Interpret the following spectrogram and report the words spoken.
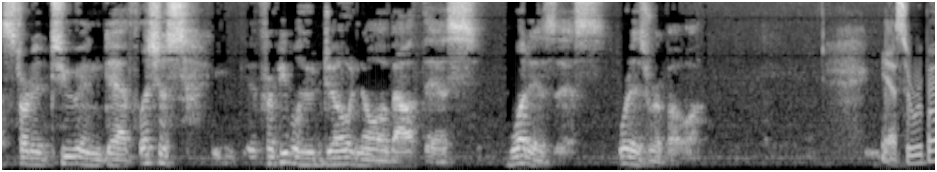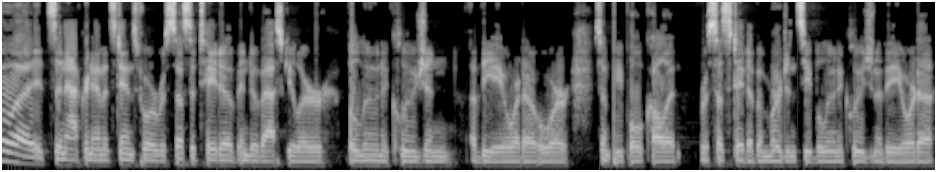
started too in depth, let's just for people who don't know about this, what is this? What is Reboa? Yeah, so REBOA, it's an acronym. It stands for Resuscitative Endovascular Balloon Occlusion of the Aorta, or some people call it Resuscitative Emergency Balloon Occlusion of the Aorta.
